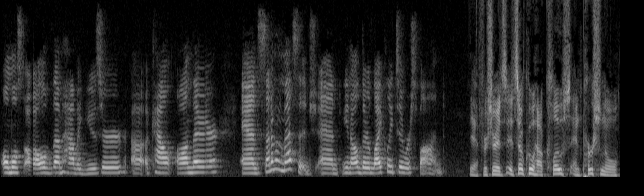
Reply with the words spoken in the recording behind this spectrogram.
almost all of them have a user uh, account on there and send them a message and you know they're likely to respond yeah, for sure. It's it's so cool how close and personal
